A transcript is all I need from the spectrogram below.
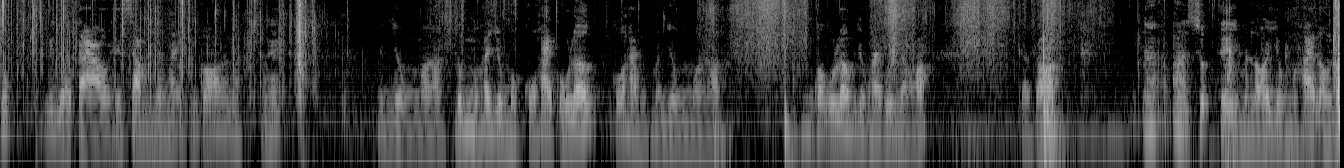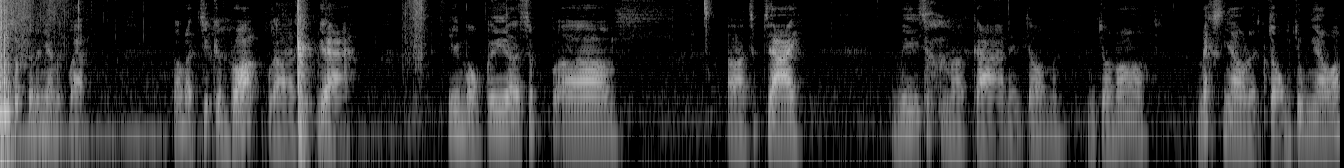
thuốc cái dầu tàu để xăm trong này cũng có nữa nè okay mình dùng uh, đúng phải dùng một củ hai củ lớn của hành. Mình dùng uh, không có củ lớn mình dùng hai củ nhỏ cà có. À, súp thì mình loại dùng hai loại nước súp cho nó nhanh các bạn đó là chicken broth là súp gà với một cái uh, súp uh, uh, súp chai mấy súp mà cà này cho mình cho nó mix nhau là trộn chung nhau á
